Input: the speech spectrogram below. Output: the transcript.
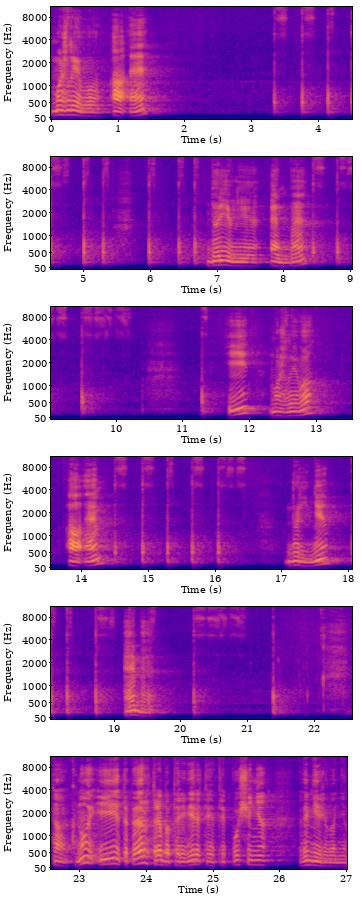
можливо АЕ. дорівнює МБ і, можливо, АМ дорівнює ЕБ. Так, ну і тепер треба перевірити припущення вимірювання.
